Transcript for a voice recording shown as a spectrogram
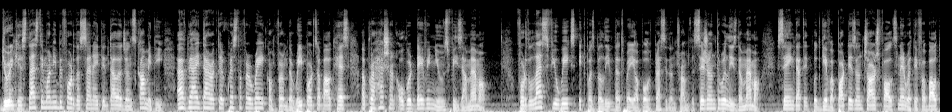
During his testimony before the Senate Intelligence Committee, FBI Director Christopher Wray confirmed the reports about his apprehension over Devin Nunes' FISA memo. For the last few weeks, it was believed that Wray opposed President Trump's decision to release the memo, saying that it would give a partisan charge false narrative about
